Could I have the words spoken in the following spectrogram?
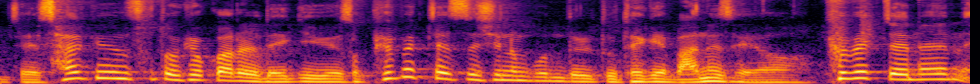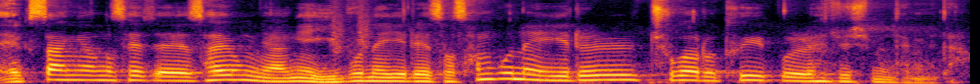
이제 살균 소독 효과를 내기 위해서 표백제 쓰시는 분들도 되게 많으세요. 표백제는 액상형 세제 사용량의 2분의 1에서 3분의 1을 추가로 투입을 해주시면 됩니다.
